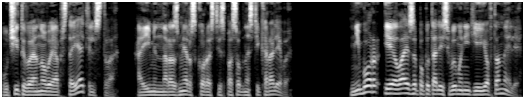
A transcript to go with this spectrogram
Учитывая новые обстоятельства, а именно размер скорости способности королевы, Небор и Элайза попытались выманить ее в тоннеле.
